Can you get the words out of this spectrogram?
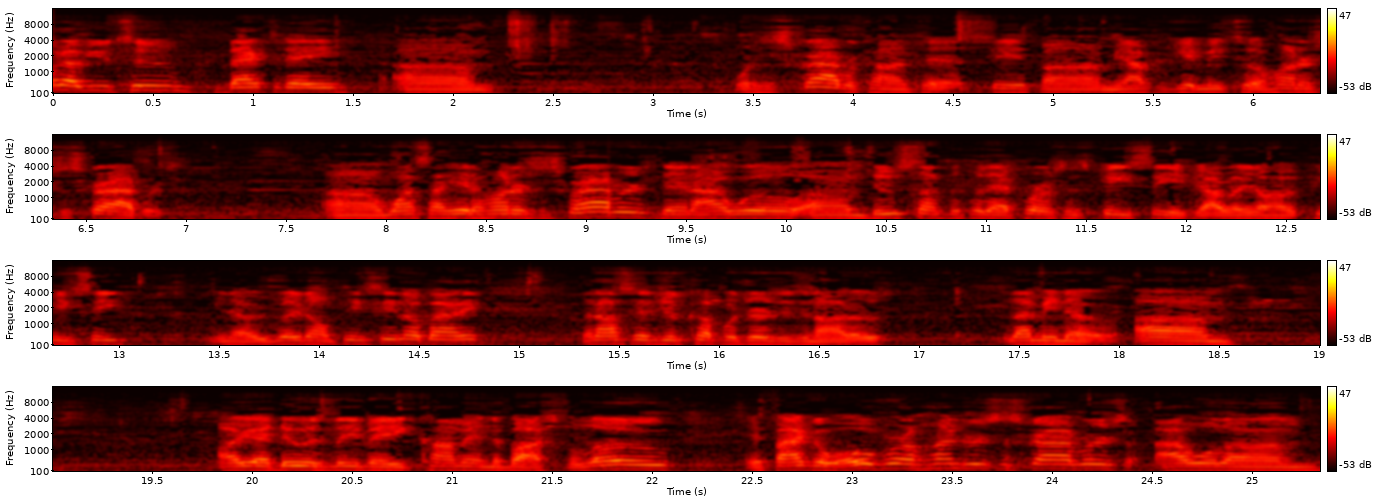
What up, YouTube? Back today um, with a subscriber contest. See if um, y'all can get me to 100 subscribers. Uh, once I hit 100 subscribers, then I will um, do something for that person's PC. If y'all really don't have a PC, you know, you really don't PC nobody, then I'll send you a couple jerseys and autos. Let me know. Um, all you gotta do is leave a comment in the box below. If I go over 100 subscribers, I will um,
